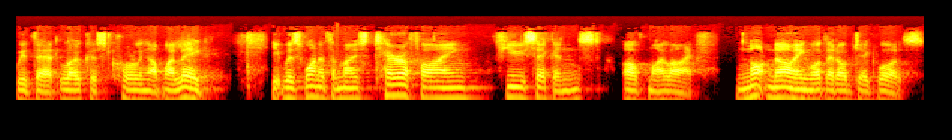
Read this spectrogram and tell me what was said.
with that locust crawling up my leg. It was one of the most terrifying few seconds of my life, not knowing what that object was.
